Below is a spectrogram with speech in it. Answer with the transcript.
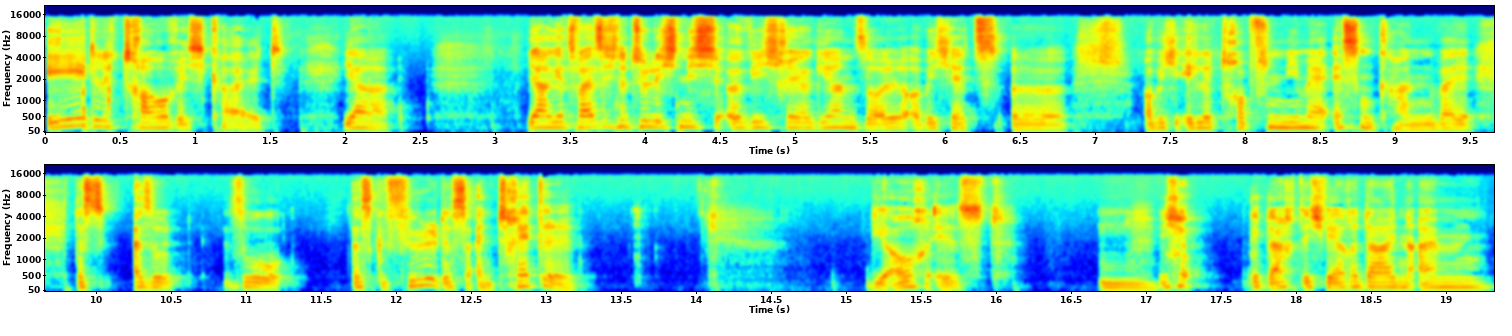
Edle Traurigkeit. Ja. Ja, jetzt weiß ich natürlich nicht, äh, wie ich reagieren soll, ob ich jetzt, äh, ob ich edle Tropfen nie mehr essen kann, weil das, also so das Gefühl, dass ein Trettel die auch isst. Ich habe gedacht, ich wäre da in einem,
